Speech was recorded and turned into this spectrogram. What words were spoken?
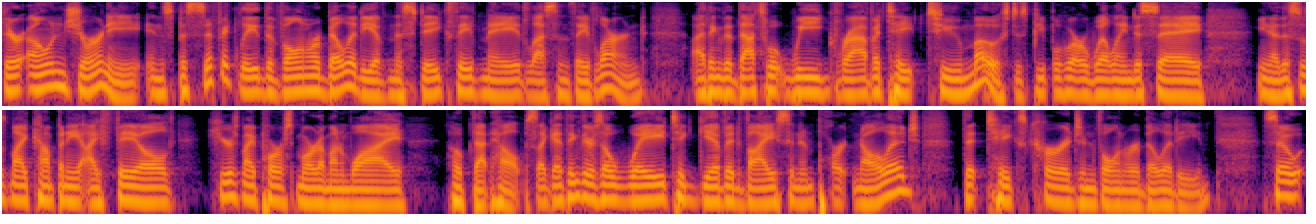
their own journey, and specifically the vulnerability of mistakes they've made, lessons they've learned. I think that that's what we gravitate to most is people who are willing to say, you know, this was my company, I failed. Here's my postmortem on why hope that helps. Like, I think there's a way to give advice and impart knowledge that takes courage and vulnerability. So,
